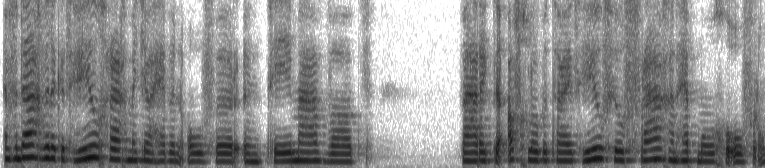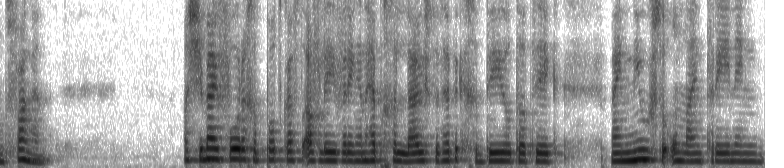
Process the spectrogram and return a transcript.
En vandaag wil ik het heel graag met jou hebben over een thema wat waar ik de afgelopen tijd heel veel vragen heb mogen over ontvangen. Als je mijn vorige podcastafleveringen hebt geluisterd, heb ik gedeeld dat ik mijn nieuwste online training,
